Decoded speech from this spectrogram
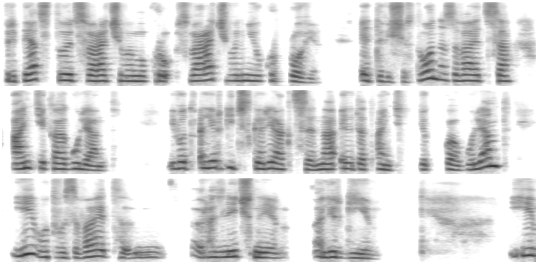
препятствует сворачиванию крови это вещество называется антикоагулянт. И вот аллергическая реакция на этот антикоагулянт и вот вызывает различные аллергии. И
